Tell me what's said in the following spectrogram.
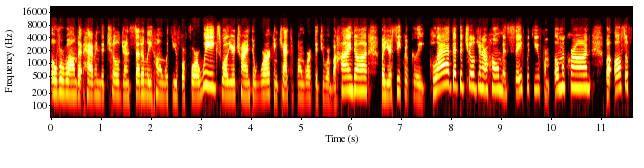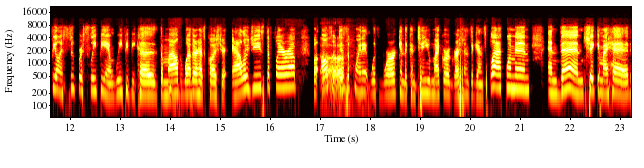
overwhelmed at having the children suddenly home with you for four weeks while you're trying to work and catch up on work that you were behind on, but you're secretly glad that the children are home and safe with you from Omicron, but also feeling super sleepy and weepy because the mild weather has caused your allergies to flare up, but also uh. disappointed with work and the continued microaggressions against Black women. And then shaking my head,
